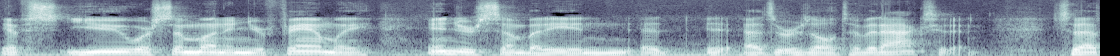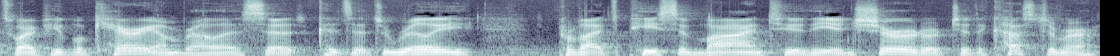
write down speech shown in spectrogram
if you or someone in your family injures somebody in, uh, as a result of an accident. So that's why people carry umbrellas, because so, it really provides peace of mind to the insured or to the customer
